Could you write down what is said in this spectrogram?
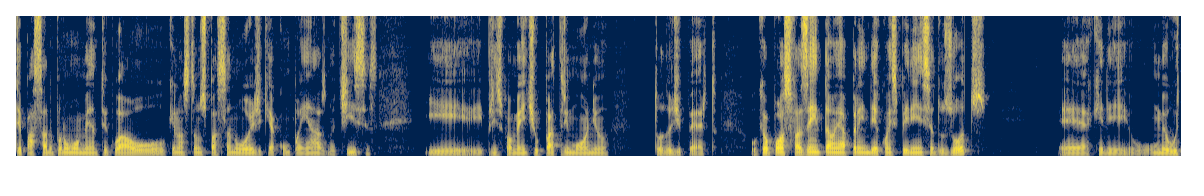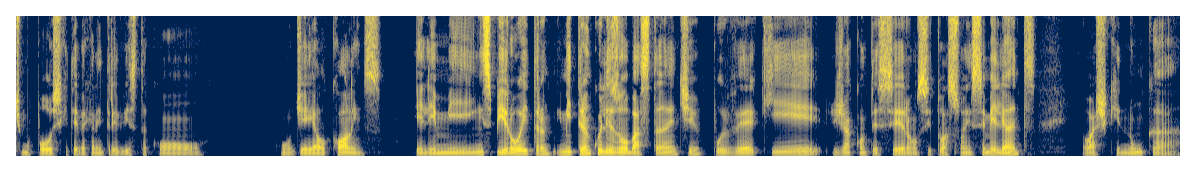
ter passado por um momento igual o que nós estamos passando hoje, que é acompanhar as notícias e, e principalmente o patrimônio todo de perto. O que eu posso fazer então é aprender com a experiência dos outros. É aquele, o meu último post que teve aquela entrevista com, com o J.L. Collins, ele me inspirou e tran me tranquilizou bastante por ver que já aconteceram situações semelhantes eu acho que nunca,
